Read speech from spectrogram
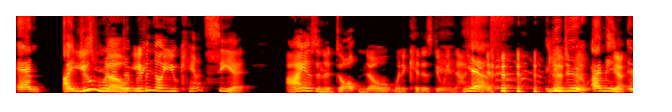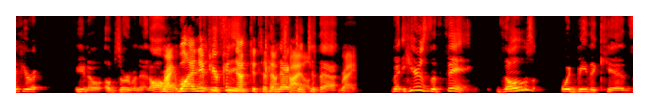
and i you know, bring- even though you can't see it, I, as an adult, know when a kid is doing that. Yes. You do. I mean, Yeah. if you're, you know, observant at all. Right. Well, and if you're connected to that connected child. to that. right. But here's the thing: those would be the kids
